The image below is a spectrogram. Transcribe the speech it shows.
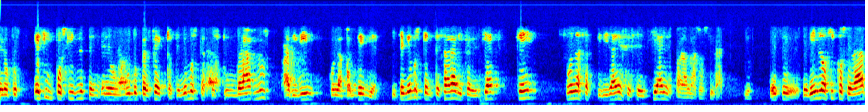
Pero pues es imposible tener un mundo perfecto. Tenemos que acostumbrarnos a vivir con la pandemia y tenemos que empezar a diferenciar qué son las actividades esenciales para la sociedad. Es, sería ilógico cerrar,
